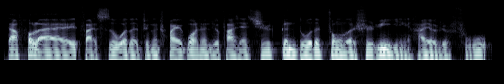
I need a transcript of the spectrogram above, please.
但后来反思我的整个创业过程，就发现其实更多的重的是运营，还有就是服务。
